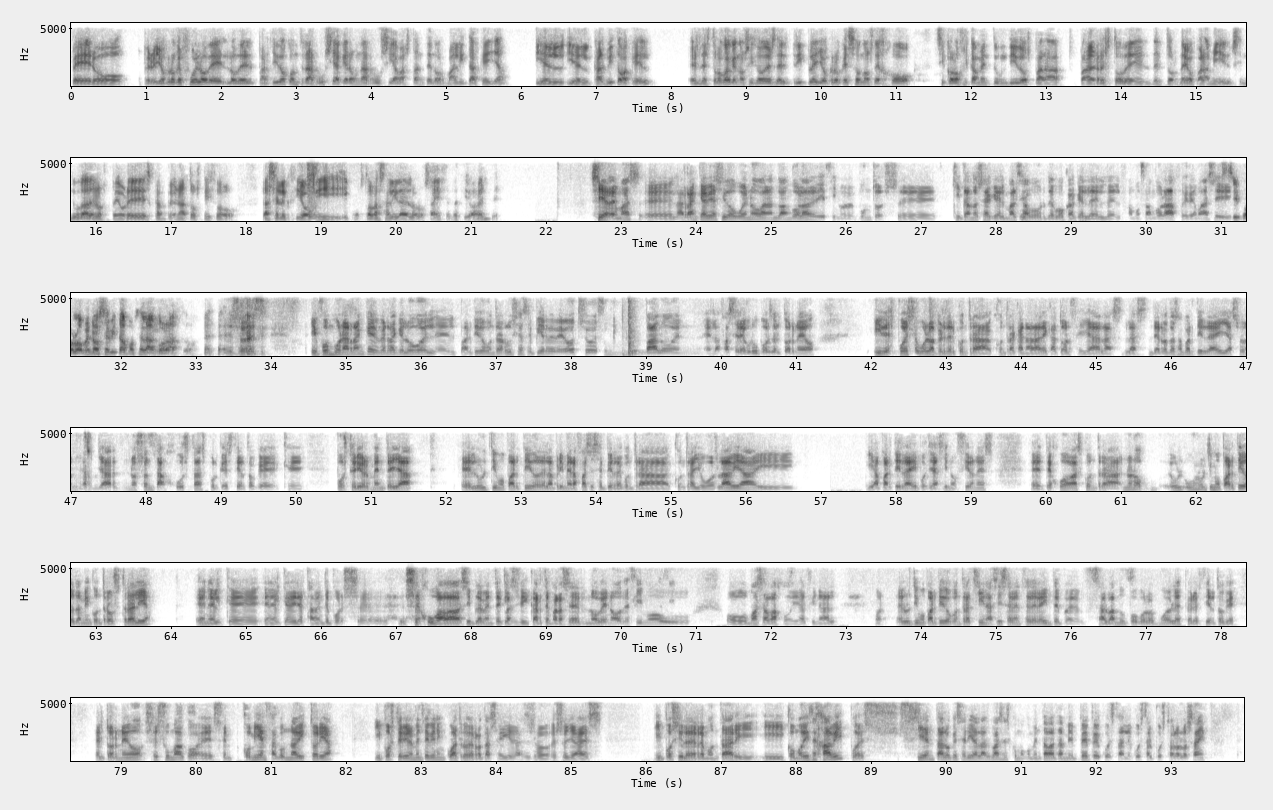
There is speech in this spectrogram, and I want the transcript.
Pero, pero yo creo que fue lo, de, lo del partido contra Rusia, que era una Rusia bastante normalita aquella, y el, y el calvito aquel, el destrozo que nos hizo desde el triple, yo creo que eso nos dejó psicológicamente hundidos para, para el resto del torneo. Para mí, sin duda, de los peores campeonatos que hizo la selección y, costó la salida de Loro Sainz, efectivamente. Sí, además, eh, el arranque había sido bueno ganando Angola de 19 puntos, eh, quitándose el mal sabor de boca aquel del, famoso angolazo y demás. Y, sí, por lo menos evitamos el angolazo. Eso es. Y fue un buen arranque. Es verdad que luego el, partido contra Rusia se pierde de 8, es un palo en, la fase de grupos del torneo. Y después se vuelve a perder contra, Canadá de 14. Ya las, derrotas a partir de ahí ya, son, ya no son tan justas, porque es cierto que, posteriormente ya el último partido de la primera fase se pierde contra, Yugoslavia y, y a partir de ahí, pues ya sin opciones, eh, te juegas contra. No, no, un, último partido también contra Australia, en el que, en el que directamente pues eh, se jugaba simplemente clasificarte para ser noveno o décimo o, más abajo. Y al final bueno el último partido contra China sí se vence de 20 pues, salvando un poco los muebles pero es cierto que el torneo se suma eh, se comienza con una victoria y posteriormente vienen cuatro derrotas seguidas. Eso eso ya es imposible de remontar y, y como dice Javi pues sienta lo que serían las bases como comentaba también Pepe cuesta le cuesta el puesto a Lolo Sainz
